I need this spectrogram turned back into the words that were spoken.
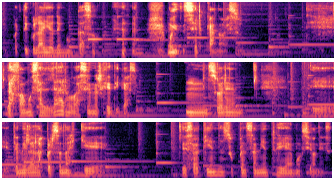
En particular yo tengo un caso muy cercano a eso. Las famosas larvas energéticas mm, suelen eh, tener a las personas que desatienden sus pensamientos y emociones.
